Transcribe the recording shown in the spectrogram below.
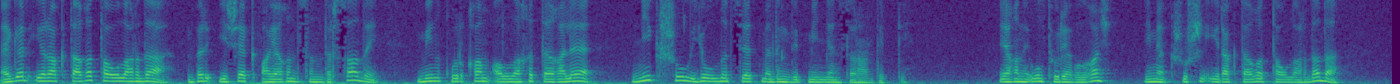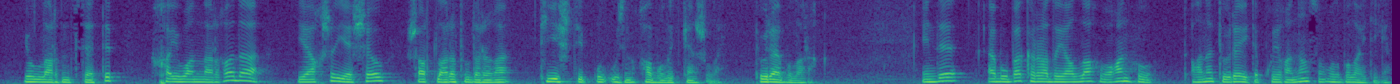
әгәр Ирактагы тауларда бер ишәк аягын сындырса, ди, мин куркам, Аллаһы Тәгалә, ник шул юлны төзәтмәдең дип миннән сорар дип, ди. Ягъни ул түрә булгач, димәк, шушы Ирактагы тауларда да юлларны төзәтеп, хайваннарга да Яхшы яшәү шартлары тудырырга тиеш дип ул үзен кабул иткән шулай, түрә буларак. Инде Әбу Бәкер радыйаллаһу ганһу аны түрә итеп куйганнан соң ул болай дигән.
